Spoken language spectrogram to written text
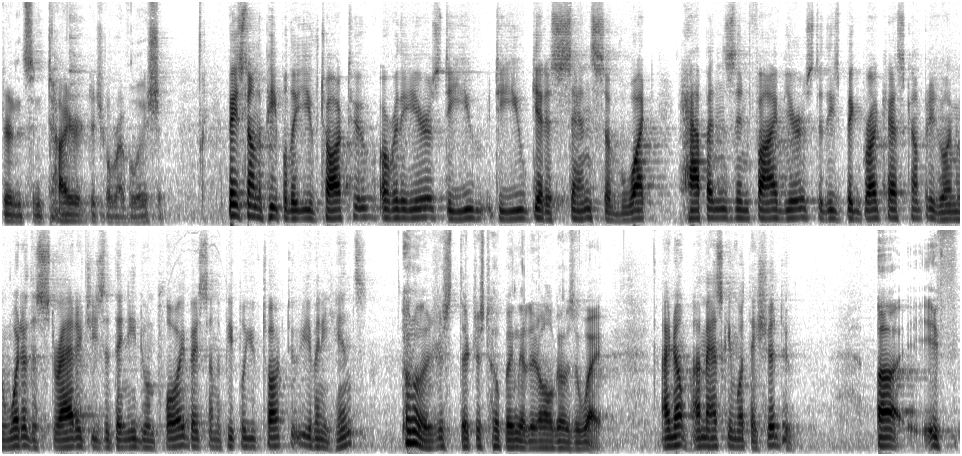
during this entire digital revolution. Based on the people that you've talked to over the years, do you, do you get a sense of what happens in five years to these big broadcast companies? I mean, what are the strategies that they need to employ based on the people you've talked to? Do you have any hints? Oh no, they're just they're just hoping that it all goes away. I know. I'm asking what they should do. Uh, if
